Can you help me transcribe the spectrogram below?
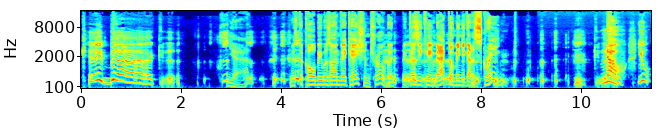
Came back. Yeah. Mr. Colby was on vacation, true, but because he came back don't mean you gotta scream. No, you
